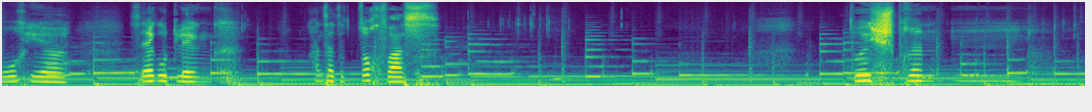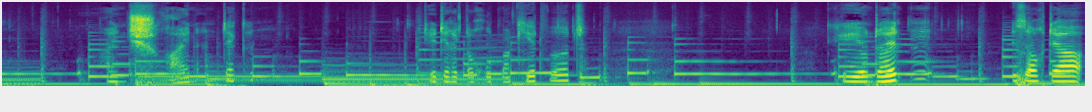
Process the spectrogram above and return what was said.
Hoch hier. Sehr gut, Link. Du kannst also doch was. Durchsprinten. Entdecken. Der direkt auch rot markiert wird. Okay, und da hinten ist auch der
